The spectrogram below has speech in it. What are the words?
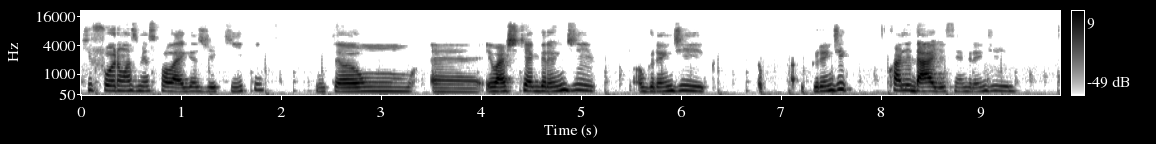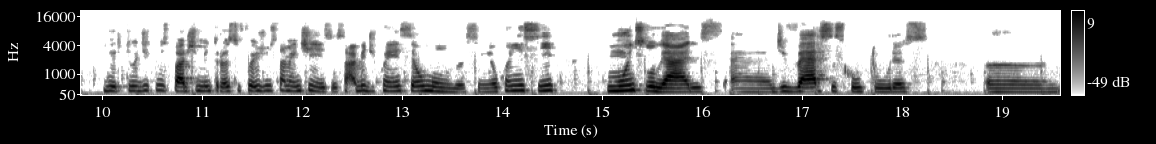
que foram as minhas colegas de equipe. Então, é, eu acho que a grande, o grande, a grande qualidade, assim, a grande virtude que o esporte me trouxe foi justamente isso, sabe? De conhecer o mundo, assim. Eu conheci muitos lugares, é, diversas culturas, Uh,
